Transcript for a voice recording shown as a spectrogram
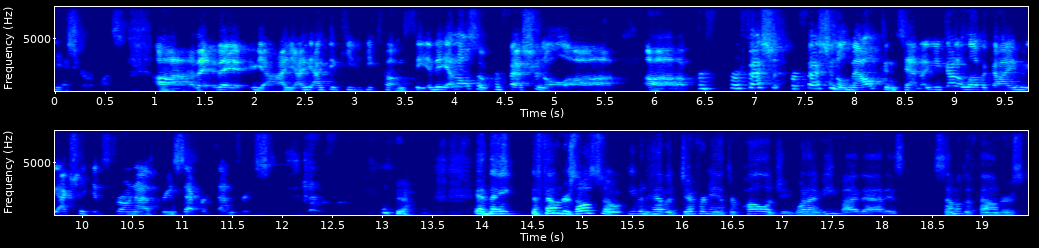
Yeah, sure it was. Uh, they, they, yeah, I, I, think he, he comes see, and, and also professional. Uh, uh, pro- profession, professional malcontent. You gotta love a guy who actually gets thrown out of three separate countries. yeah, and they the founders also even have a different anthropology. What I mean by that is some of the founders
